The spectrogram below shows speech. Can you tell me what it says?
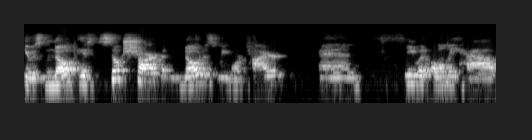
He was no, he's still sharp, but noticeably more tired, and he would only have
